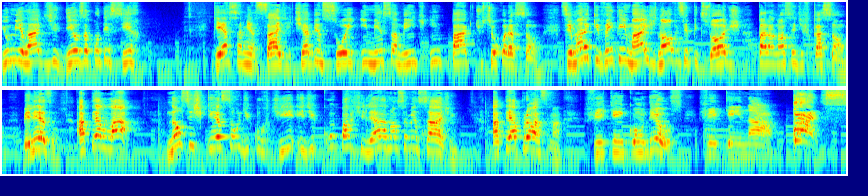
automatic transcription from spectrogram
e o milagre de Deus acontecer. Que essa mensagem te abençoe imensamente e impacte o seu coração. Semana que vem tem mais novos episódios para nossa edificação. Beleza? Até lá! Não se esqueçam de curtir e de compartilhar a nossa mensagem. Até a próxima! Fiquem com Deus, fiquem na paz!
